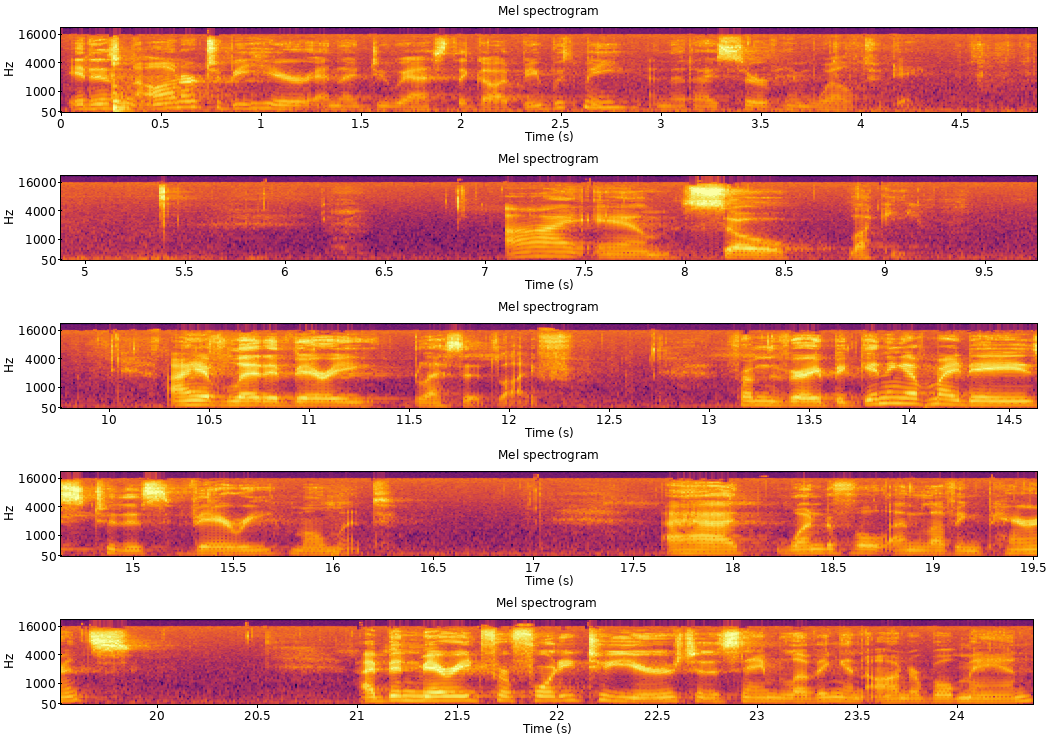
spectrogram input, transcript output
It is an honor to be here, and I do ask that God be with me and that I serve him well today. I am so lucky. I have led a very blessed life from the very beginning of my days to this very moment. I had wonderful and loving parents. I've been married for 42 years to the same loving and honorable man,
